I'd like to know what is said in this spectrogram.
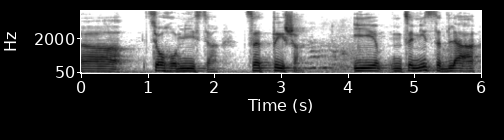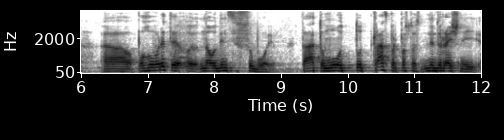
е, цього місця це тиша. І це місце для е, поговорити е, наодинці з собою. Та? Тому тут транспорт просто недоречний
